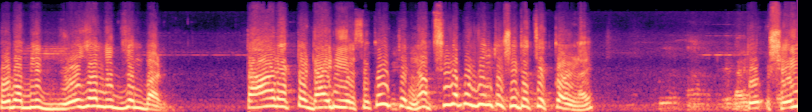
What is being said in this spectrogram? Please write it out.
প্রবাবলি রোজা লুক্সেমবার্গ তার একটা ডায়েরি আছে। কই নাৎসিরা পর্যন্ত সেটা চেক করে নাই। তো সেই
